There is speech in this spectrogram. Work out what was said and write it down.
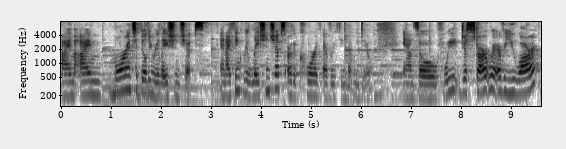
I'm I'm more into building relationships. And I think relationships are the core of everything that we do. And so if we just start wherever you are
